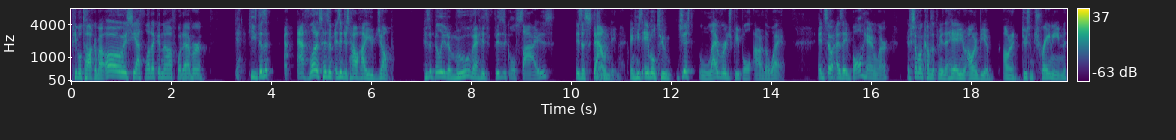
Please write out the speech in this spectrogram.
People talk about, oh, is he athletic enough? Mm-hmm. Whatever. Yeah, he doesn't. Athleticism isn't just how high you jump. His ability to move at his physical size is astounding, and he's able to just leverage people out of the way. And so, Right. as a ball handler, if someone comes up to me that, hey, you know, I want to be a, I want to do some training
